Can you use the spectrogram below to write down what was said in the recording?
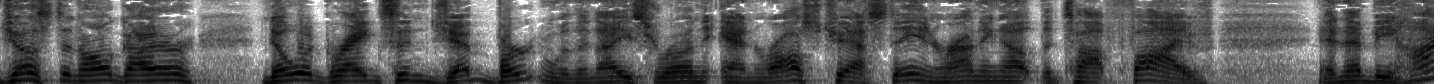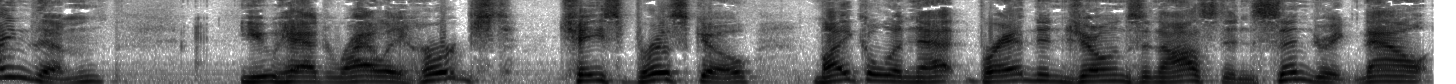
Justin Allgaier, Noah Gragson, Jeb Burton with a nice run, and Ross Chastain rounding out the top five. And then behind them, you had Riley Herbst, Chase Briscoe, Michael Annett, Brandon Jones, and Austin Cindric. Now,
